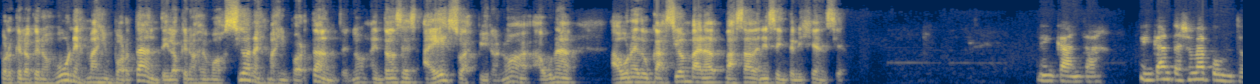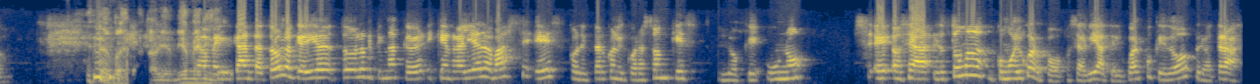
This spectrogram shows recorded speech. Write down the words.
porque lo que nos une es más importante y lo que nos emociona es más importante, ¿no? Entonces, a eso aspiro, ¿no? A una, a una educación basada en esa inteligencia. Me encanta, me encanta, yo me apunto. bueno, está bien, bienvenido. me encanta, todo lo que diga, todo lo que tenga que ver, y que en realidad la base es conectar con el corazón, que es lo que uno, eh, o sea, lo toma como el cuerpo, o sea, olvídate, el cuerpo quedó, pero atrás,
